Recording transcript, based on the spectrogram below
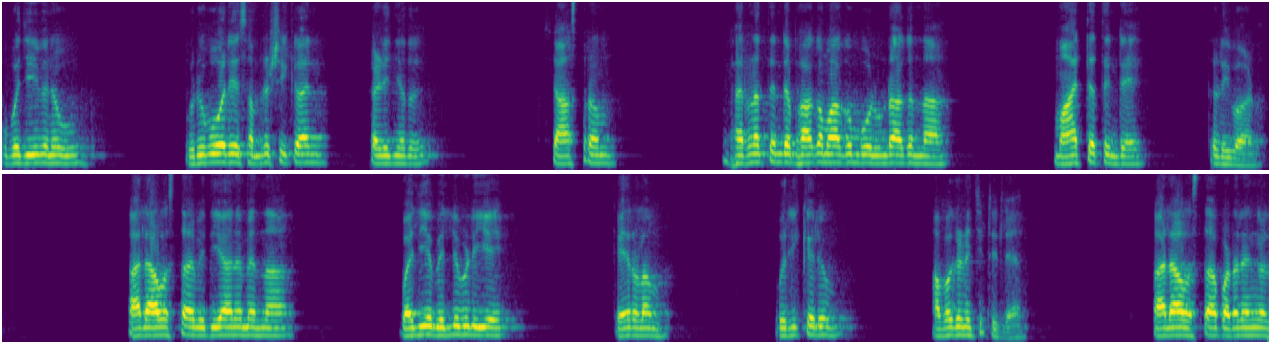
ഉപജീവനവും ഒരുപോലെ സംരക്ഷിക്കാൻ കഴിഞ്ഞത് ശാസ്ത്രം ഭരണത്തിന്റെ ഭാഗമാകുമ്പോൾ ഉണ്ടാകുന്ന മാറ്റത്തിന്റെ തെളിവാണ്. കാലാവസ്ഥാ വ്യതിയാനം എന്ന വലിയ വെല്ലുവിളിയെ കേരളം ഒരിക്കലും അവഗണിച്ചിട്ടില്ല. കാലാവസ്ഥാ പഠനങ്ങൾ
